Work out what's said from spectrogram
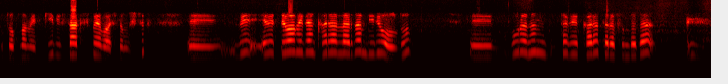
bu toplam etkiyi biz tartışmaya başlamıştık. E, ve evet devam eden kararlardan biri oldu. E, buranın tabii kara tarafında da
